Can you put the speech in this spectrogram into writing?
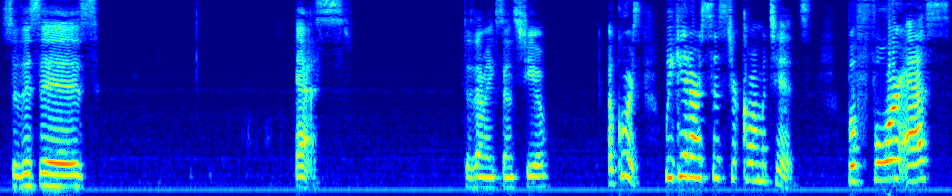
So this is S. Does that make sense to you? Of course, we get our sister chromatids. Before S,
